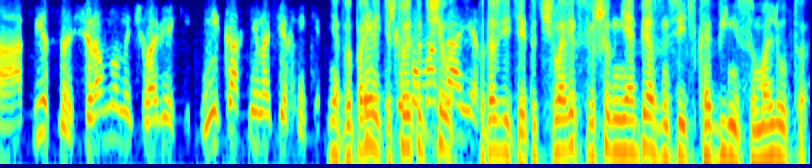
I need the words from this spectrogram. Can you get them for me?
а ответственность все равно на человеке, никак не на технике. Нет, вы поймите, Техника что этот человек... Подождите, этот человек совершенно не обязан сидеть в кабине самолета.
